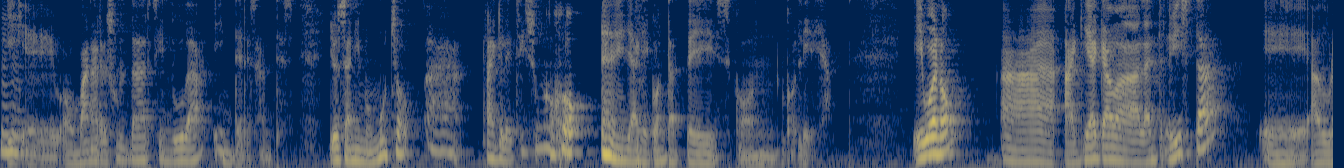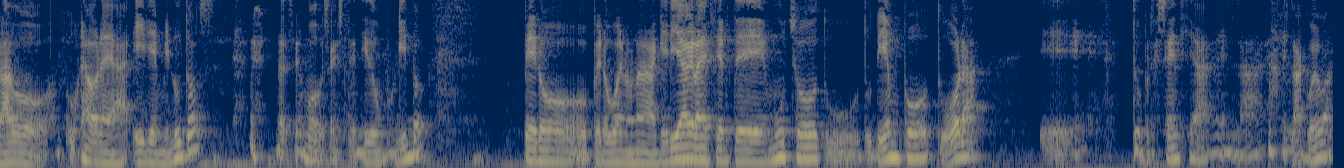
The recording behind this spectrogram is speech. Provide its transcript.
y que os van a resultar sin duda interesantes. Yo os animo mucho a, que le echéis un ojo ya que contactéis con, Lidia. Y bueno, aquí acaba la entrevista. Eh, ha durado una hora y diez minutos. Nos hemos extendido un poquito. Pero, pero bueno, nada, quería agradecerte mucho tu, tiempo, tu hora, eh, tu presencia en la, en la cueva.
